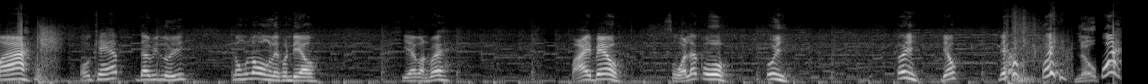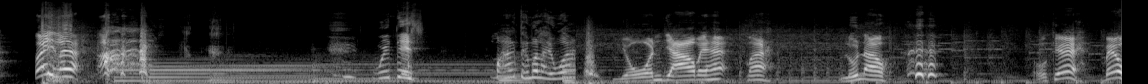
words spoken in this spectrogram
มา โอเคครับ ดาวิดหลุย โล่งๆ เลยคนเดียว เคลียร์ก่อนเว้ย ไปเบล สวนแล้วกู อุ้ย เฮ้ย เดี๋ยว เดี๋ยว เฮ้ย Nope. ว้า เฮ้ยอะไรอะวิดิชมาตั้งแต่เมื่อไหร่วะ โยนยาวไปฮะ มาลุ้นเอา โอเค เบล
